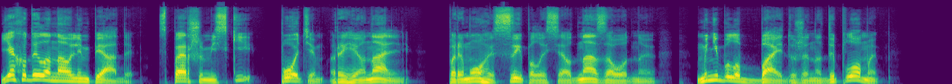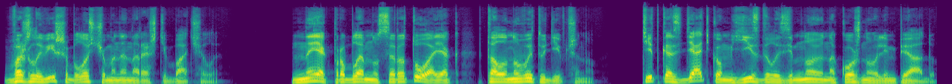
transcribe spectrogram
Я ходила на олімпіади спершу міські, потім регіональні. Перемоги сипалися одна за одною. Мені було байдуже на дипломи. Важливіше було, що мене нарешті бачили. Не як проблемну сироту, а як талановиту дівчину. Тітка з дядьком їздили зі мною на кожну олімпіаду.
